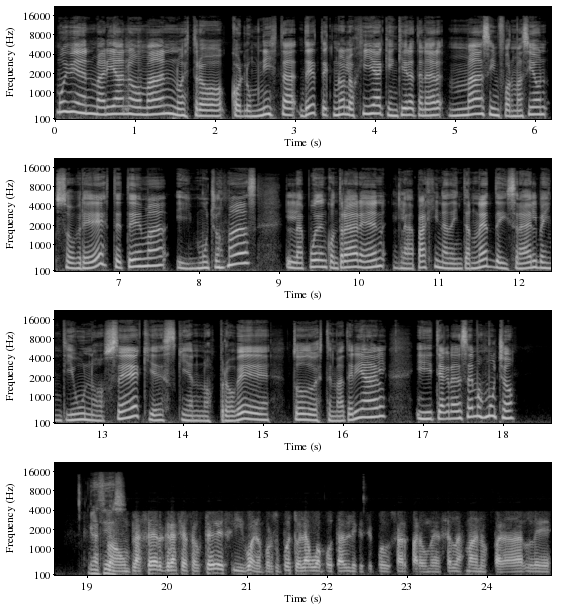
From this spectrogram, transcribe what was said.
muy bien, Mariano Oman, nuestro columnista de tecnología, quien quiera tener más información sobre este tema y muchos más, la puede encontrar en la página de internet de Israel 21C, que es quien nos provee todo este material. Y te agradecemos mucho. Gracias. un placer, gracias a ustedes y bueno, por supuesto el agua potable que se puede usar para humedecer las manos, para darle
